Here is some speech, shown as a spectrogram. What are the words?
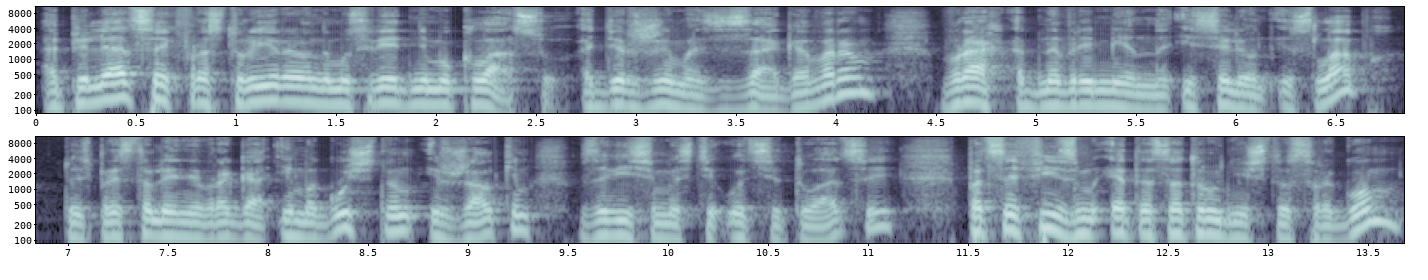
Апелляция к фруструированному среднему классу. Одержимость заговором. Враг одновременно и силен, и слаб, то есть представление врага и могущественным, и жалким, в зависимости от ситуации. Пацифизм – это сотрудничество с врагом,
